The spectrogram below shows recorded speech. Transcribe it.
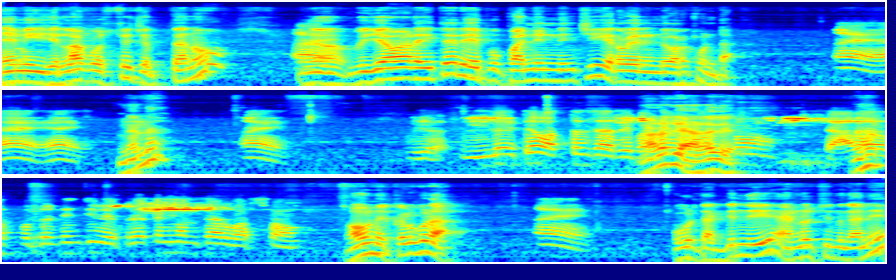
నేను మీ జిల్లాకు వస్తే చెప్తాను. విజయవాడ అయితే రేపు పన్నెండు నుంచి ఇరవై రెండు వరకు ఉంటా. నన్ను? వీలైతే వస్తాను సార్ రేపు. అలాగే, అలాగే. చాలా పొద్దుటి నుంచి విపరీతంగా ఉంది సార్ వర్షం. అవును ఇక్కడ కూడా. ఊరు తగ్గింది ఎండ వచ్చింది కానీ.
